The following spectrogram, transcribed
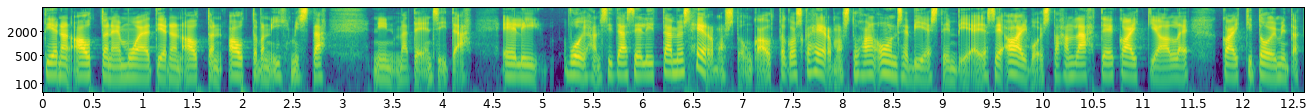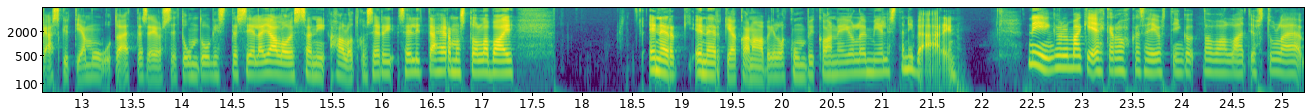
tiedän auttaneen mua ja tiedän auttan, auttavan ihmistä, niin mä teen sitä. Eli voihan sitä selittää myös hermoston kautta, koska hermostohan on se viestinviejä ja se aivoistahan lähtee kaikkialle kaikki toimintakäskyt ja muuta, että se jos se tuntuukin sitten siellä jaloissa, niin haluatko se selittää hermostolla vai ener- energiakanavilla, kumpikaan ei ole mielestäni väärin. Niin, kyllä mäkin ehkä rohkaisen just niin tavallaan, että jos tulee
